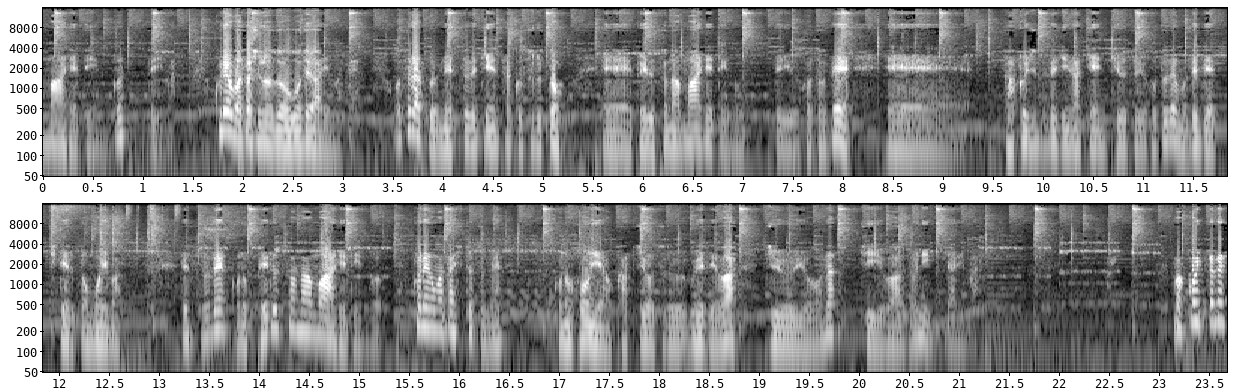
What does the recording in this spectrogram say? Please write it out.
マーケティングって言います。これは私の造語ではありません。おそらくネットで検索すると、えー、ペルソナマーケティングっていうことで、えー、学術的な研究ということでも出てきてると思います。ですので、このペルソナマーケティング、これがまた一つね、この本屋を活用する上では重要なキーワードになります。まあ、こういったね、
